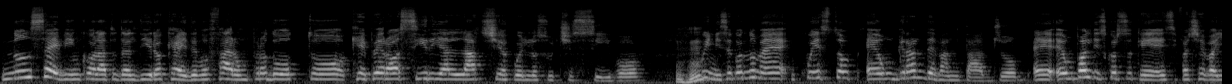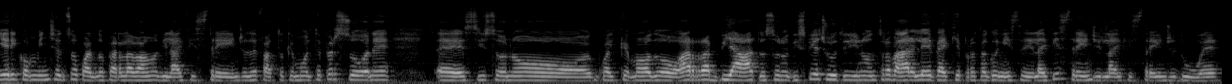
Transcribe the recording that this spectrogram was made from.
non sei vincolato dal dire ok, devo fare un prodotto che però si riallacci a quello successivo. Mhm. Quindi secondo me questo è un grande vantaggio. È, è un po' il discorso che si faceva ieri con Vincenzo quando parlavamo di Life is Strange, del fatto che molte persone eh, si sono in qualche modo arrabbiate, sono dispiaciuti di non trovare le vecchie protagoniste di Life is Strange in Life is Strange 2.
